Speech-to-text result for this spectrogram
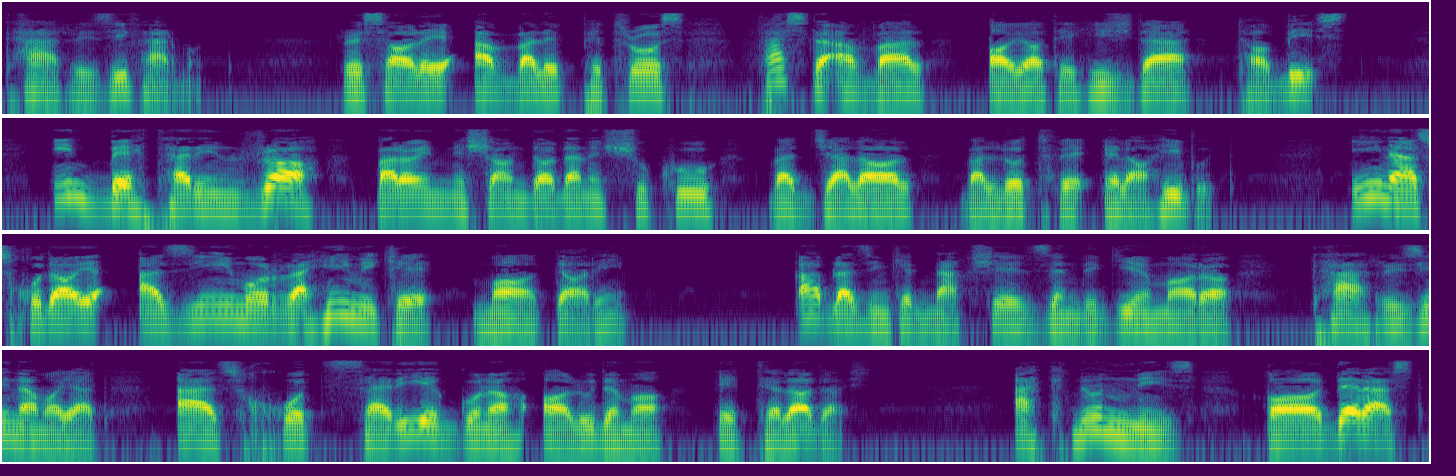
تحریزی فرمود. رساله اول پتروس فصل اول آیات 18 تا 20 این بهترین راه برای نشان دادن شکوه و جلال و لطف الهی بود. این از خدای عظیم و رحیمی که ما داریم. قبل از اینکه نقشه زندگی ما را تحریزی نماید از خودسری گناه آلود ما اطلاع داشت. اکنون نیز قادر است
